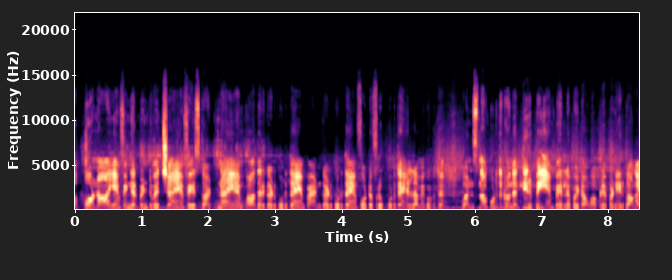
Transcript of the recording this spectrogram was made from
அப்போது நான் என் ஃபிங்கர் பிரிண்ட் வச்சேன் என் ஃபேஸ் காட்டினேன் என் ஆதார் கார்டு கொடுத்தேன் என் பேன் கார்டு கொடுத்தேன் என் ஃபோட்டோ ப்ரூஃப் கொடுத்தேன் எல்லாமே கொடுத்தேன். ஒன்ஸ் நான் கொடுத்துட்டு வந்தேன் திருப்பி என் பேரில் போயிட்டு அவங்க அப்ளை பண்ணியிருக்காங்க.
